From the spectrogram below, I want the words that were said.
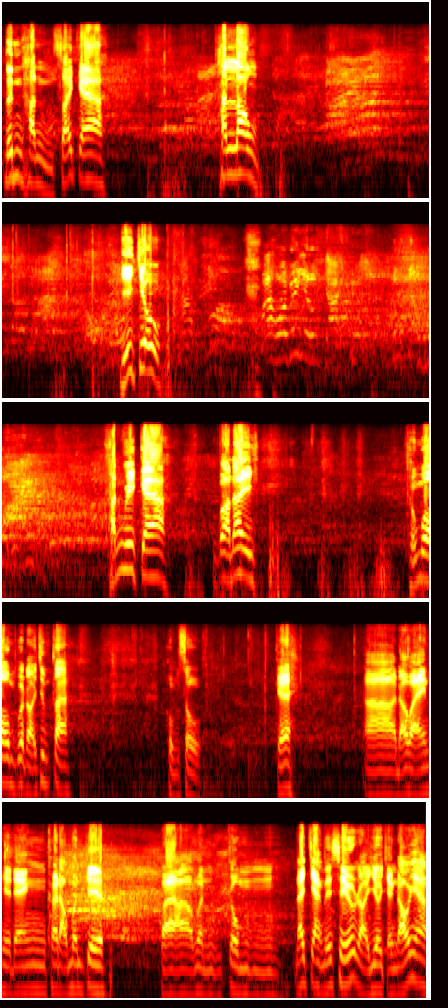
Đinh Thành Sái Ca. Thanh Long. Dĩ Chu. Khánh Huy Ca. Và đây Thủ môn của đội chúng ta hùng xù ok. À, đội bạn thì đang khởi động bên kia. Và mình cùng đá chăng tí xíu rồi vô trận đấu nha.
